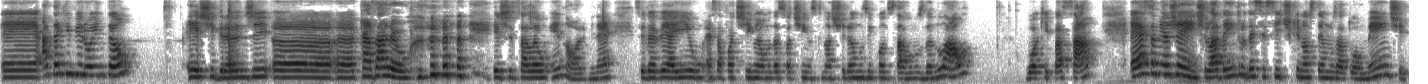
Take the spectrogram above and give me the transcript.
É, até que virou, então, este grande uh, uh, casarão, este salão enorme, né? Você vai ver aí um, essa fotinho, é uma das fotinhos que nós tiramos enquanto estávamos dando aula. Vou aqui passar. Essa, minha gente, lá dentro desse sítio que nós temos atualmente,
